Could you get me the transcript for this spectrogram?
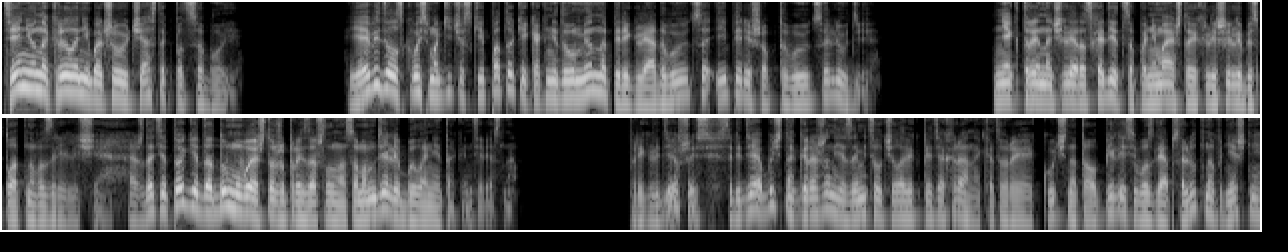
тенью накрыла небольшой участок под собой. Я видел сквозь магические потоки, как недоуменно переглядываются и перешептываются люди. Некоторые начали расходиться, понимая, что их лишили бесплатного зрелища. А ждать итоги, додумывая, что же произошло на самом деле, было не так интересно. Приглядевшись, среди обычных горожан я заметил человек пять охраны, которые кучно толпились возле абсолютно внешне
